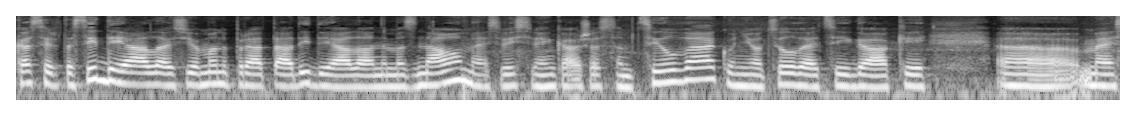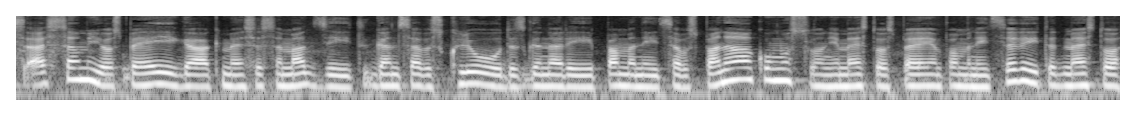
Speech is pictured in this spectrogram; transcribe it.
kas ir tas ideālais, jo, manuprāt, tāda ideālā nemaz nav. Mēs visi vienkārši esam cilvēki, un jo cilvēcīgāki uh, mēs esam, jo spējīgāki mēs esam atzīt gan savas kļūdas, gan arī pamanīt savus panākumus. Un, ja mēs to spējam pamanīt sevī, tad mēs to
